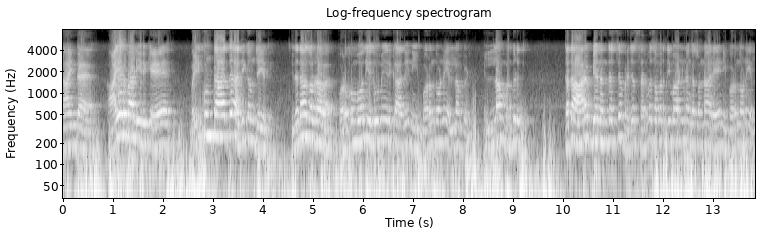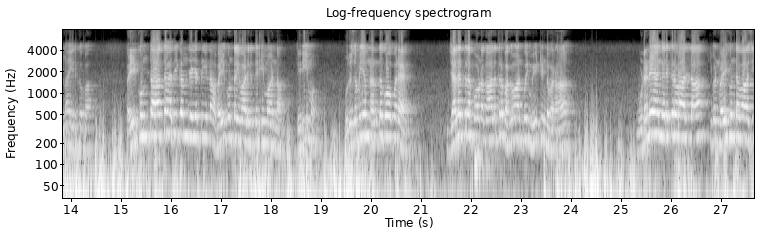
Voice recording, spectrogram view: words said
நான் இந்த ஆயர்பாடி இருக்கே வைகுண்டாத்து அதிகம் ஜெயது இதை தான் சொல்கிறாவ பிறக்கும் போது எதுவுமே இருக்காது நீ பிறந்தோடனே எல்லாம் போயிடும் எல்லாம் வந்துடுது. ததா ஆரம்பிய நந்தஸ்ய சர்வ சமர்த்திமான்னு அங்கே சொன்னாரே நீ பிறந்தோடனே எல்லாம் இருக்குப்பா. வைகுண்டாத்து அதிகம் ஜெயத்தின்னா வைகுண்ட இவாளுக்கு தெரியுமான்னா? தெரியுமா? ஒரு சமயம் நந்தகோபுர ஜலத்தில் போன காலத்தில் பகவான் போய் மீட்டுண்டு வரான். உடனே அங்க இருக்கிறவாள்லாம் இவன் வைகுண்டவாசி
